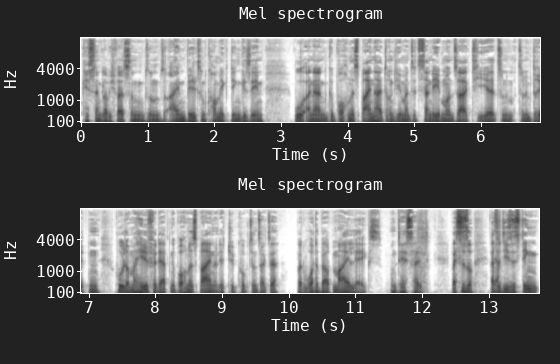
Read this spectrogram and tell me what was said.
gestern glaube ich war es so ein, so ein, so ein Bild, so ein Comic-Ding gesehen, wo einer ein gebrochenes Bein hat und jemand sitzt daneben und sagt hier zu einem, zu einem Dritten, hol doch mal Hilfe, der hat ein gebrochenes Bein und der Typ guckt und sagt, but what about my legs? Und der ist halt, weißt du so, also ja. dieses Ding,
